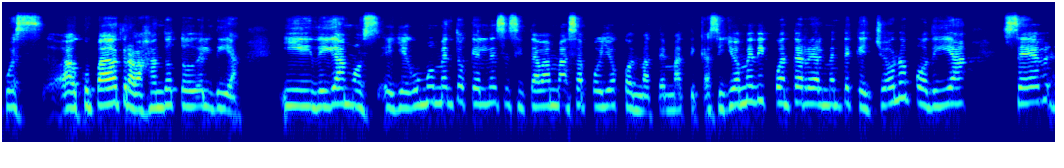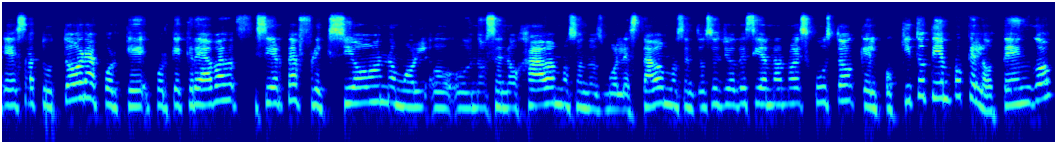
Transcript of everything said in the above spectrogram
pues ocupada trabajando todo el día. Y digamos, eh, llegó un momento que él necesitaba más apoyo con matemáticas y yo me di cuenta realmente que yo no podía ser esa tutora porque, porque creaba cierta fricción o, nos enojábamos o nos molestábamos. Entonces yo decía, no, no es justo que el poquito tiempo que lo tengo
